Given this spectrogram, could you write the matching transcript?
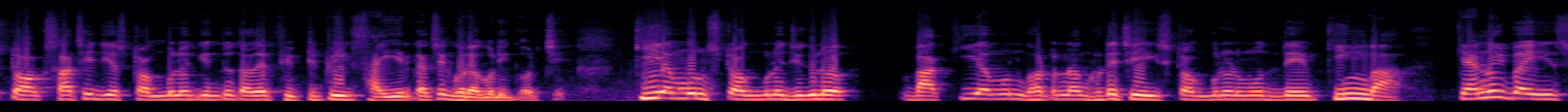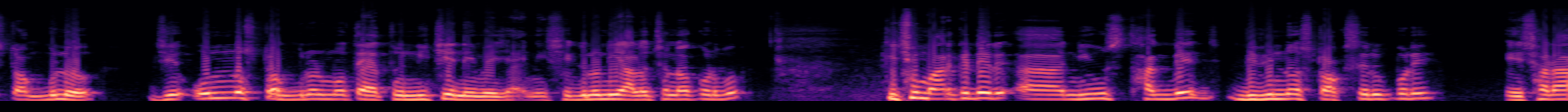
স্টকস আছে যে স্টকগুলো কিন্তু তাদের ফিফটি টু উইক্স হাইয়ের কাছে ঘোরাঘুরি করছে। কি এমন স্টকগুলো যেগুলো বা কি এমন ঘটনা ঘটেছে এই স্টকগুলোর মধ্যে কিংবা কেনই বা এই স্টকগুলো যে অন্য স্টকগুলোর মতো এত নিচে নেমে যায়নি, সেগুলো নিয়ে আলোচনা করব। কিছু মার্কেটের নিউজ থাকবে বিভিন্ন স্টকসের উপরে। এছাড়া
